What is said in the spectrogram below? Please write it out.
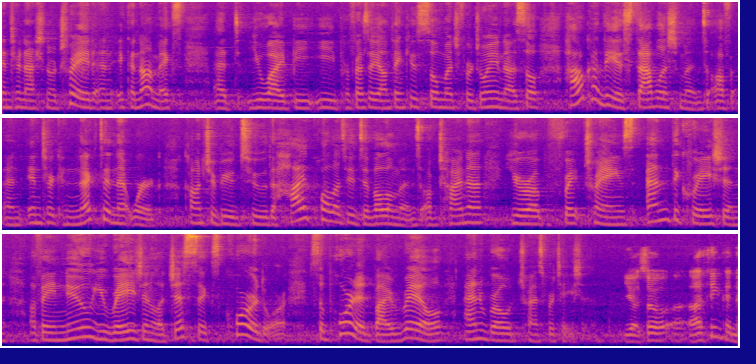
International Trade and Economics at UIBE. Professor Yang, thank you so much for joining us. So, how can the establishment of an interconnected network contribute to the high quality development of China Europe freight trains and the creation of a new Eurasian logistics corridor supported by rail and road transportation? Yeah, so uh, I think an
